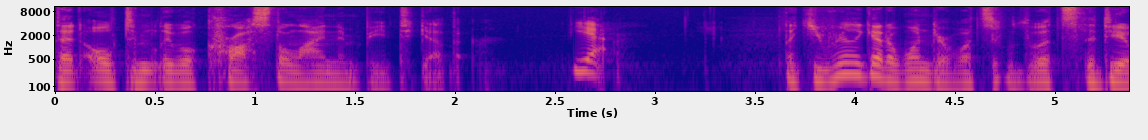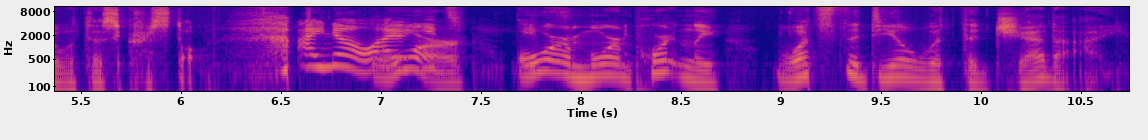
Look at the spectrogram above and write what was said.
that ultimately will cross the line and be together yeah. Like you really got to wonder what's what's the deal with this crystal I know. I, or it's- or more importantly what's the deal with the jedi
